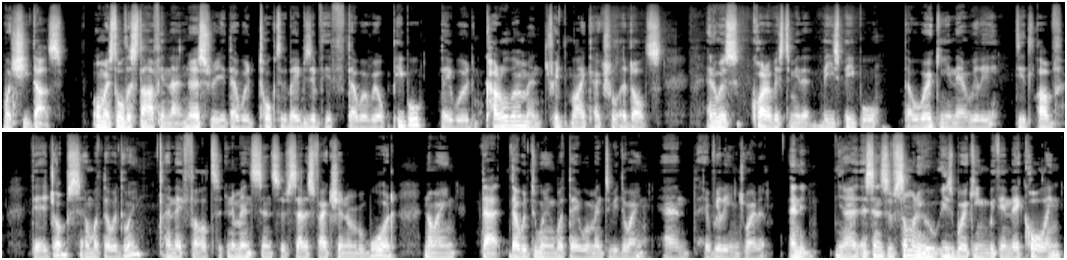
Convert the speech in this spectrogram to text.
what she does. Almost all the staff in that nursery, they would talk to the babies as if they were real people. They would cuddle them and treat them like actual adults. And it was quite obvious to me that these people that were working in there really did love their jobs and what they were doing. And they felt an immense sense of satisfaction and reward knowing that they were doing what they were meant to be doing and they really enjoyed it. And it, you know, a sense of someone who is working within their calling,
